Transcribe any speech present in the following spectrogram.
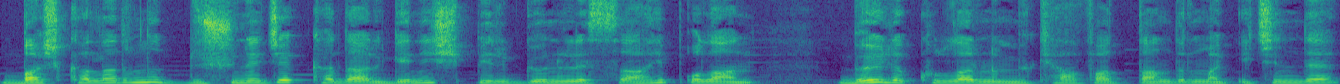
Başkalarını düşünecek kadar geniş bir gönüle sahip olan böyle kullarını mükafatlandırmak için de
